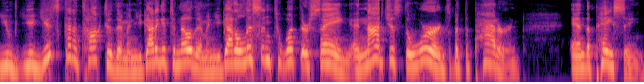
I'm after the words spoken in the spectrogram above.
you you just got to talk to them and you got to get to know them and you got to listen to what they're saying and not just the words but the pattern and the pacing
